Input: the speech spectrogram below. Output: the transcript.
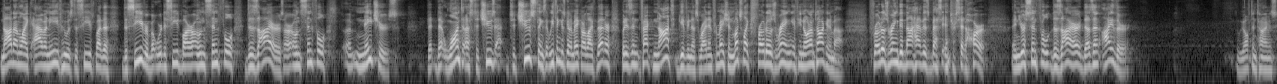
not unlike Adam and Eve, who was deceived by the deceiver, but we're deceived by our own sinful desires, our own sinful uh, natures that, that want us to choose, to choose things that we think is going to make our life better, but is in fact not giving us right information, much like Frodo's ring, if you know what I'm talking about. Frodo's ring did not have his best interest at heart, and your sinful desire doesn't either. We oftentimes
